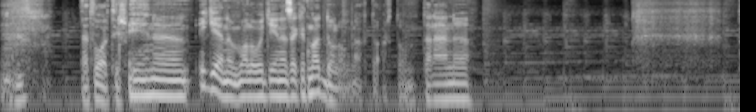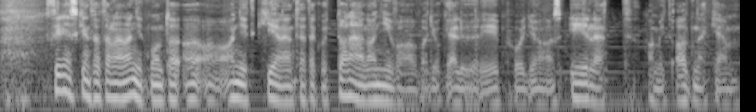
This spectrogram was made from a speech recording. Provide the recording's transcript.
Uh-huh. Tehát volt is. Én, igen, valahogy én ezeket nagy dolognak tartom. Talán Színészként, ha talán annyit mondta, annyit kijelenthetek, hogy talán annyival vagyok előrébb, hogy az élet, amit ad nekem,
